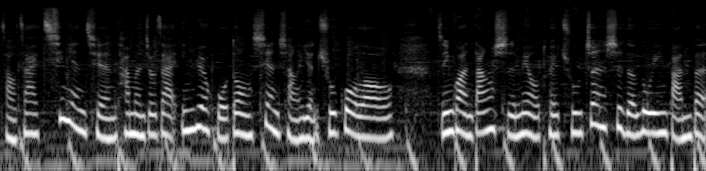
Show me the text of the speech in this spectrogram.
早在七年前，他们就在音乐活动现场演出过喽。尽管当时没有推出正式的录音版本，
